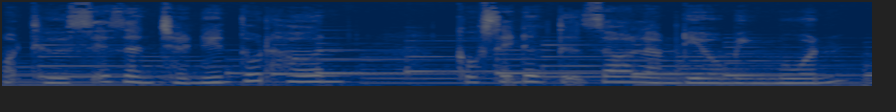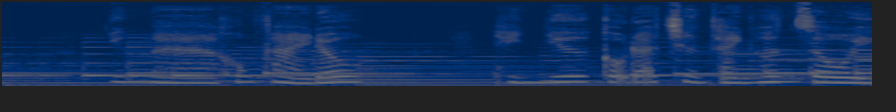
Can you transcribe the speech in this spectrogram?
mọi thứ sẽ dần trở nên tốt hơn. Cậu sẽ được tự do làm điều mình muốn. Nhưng mà không phải đâu. Hình như cậu đã trưởng thành hơn rồi.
